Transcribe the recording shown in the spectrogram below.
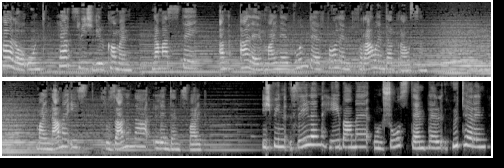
Hallo und herzlich willkommen. Namaste an alle meine wundervollen Frauen da draußen. Mein Name ist Susanna Lindenzweig. Ich bin Seelenhebamme und Schoßtempelhüterin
